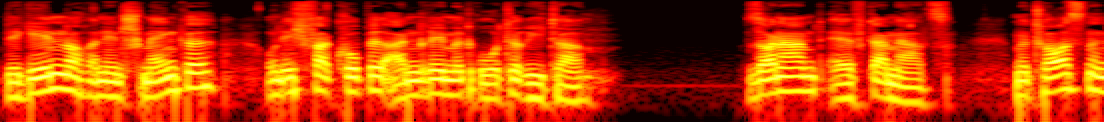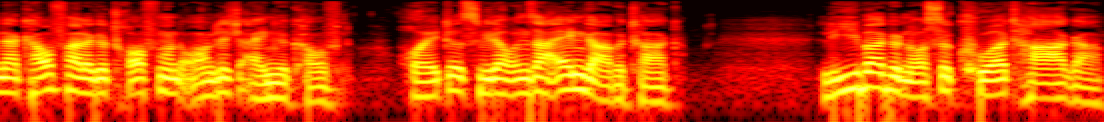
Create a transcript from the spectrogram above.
Wir gehen noch in den Schmenkel und ich verkuppel André mit Rote Rita. Sonnabend, 11. März. Mit Thorsten in der Kaufhalle getroffen und ordentlich eingekauft. Heute ist wieder unser Eingabetag. Lieber Genosse Kurt Hager,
